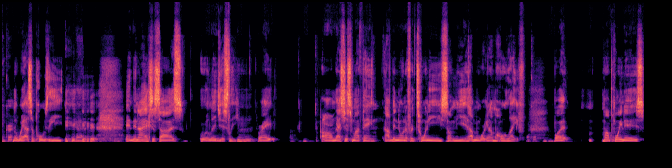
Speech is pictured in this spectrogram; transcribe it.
Okay. the way I supposed to eat, and then I exercise religiously. Mhm. Right. Um, that's just my thing. I've been doing it for twenty something years. I've been working out my whole life. Okay. But my point is,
